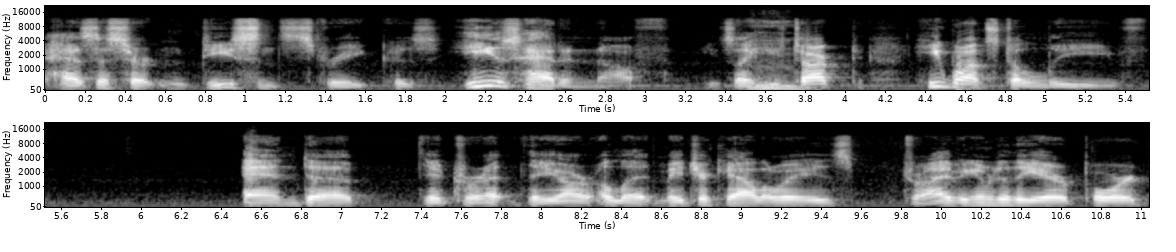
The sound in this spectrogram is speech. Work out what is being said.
has a certain decent streak because he's had enough. He's like, he's talked, he wants to leave. And uh, they're, they are, Major Calloway's driving him to the airport,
